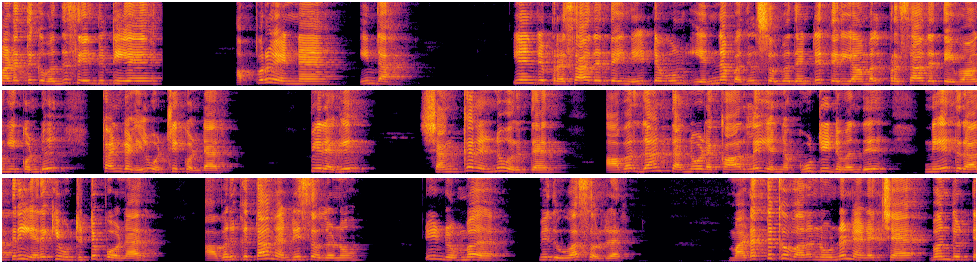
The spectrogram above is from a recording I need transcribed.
மடத்துக்கு வந்து சேர்ந்துட்டியே. அப்புறம் என்ன? இந்தா என்று பிரசாதத்தை நீட்டவும் என்ன பதில் சொல்வதென்று தெரியாமல் பிரசாதத்தை வாங்கி கொண்டு கண்களில் ஒற்றிக்கொண்டார். பிறகு சங்கரன்னு ஒருத்தர் அவர்தான் தன்னோட காரில் என்னை கூட்டிட்டு வந்து நேற்று ராத்திரி இறக்கி விட்டுட்டு போனார். அவருக்கு தான் நன்றி சொல்லணும் அப்படின்னு ரொம்ப மெதுவாக சொல்கிறார் மடத்துக்கு வரணும்னு நினச்ச வந்துட்ட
